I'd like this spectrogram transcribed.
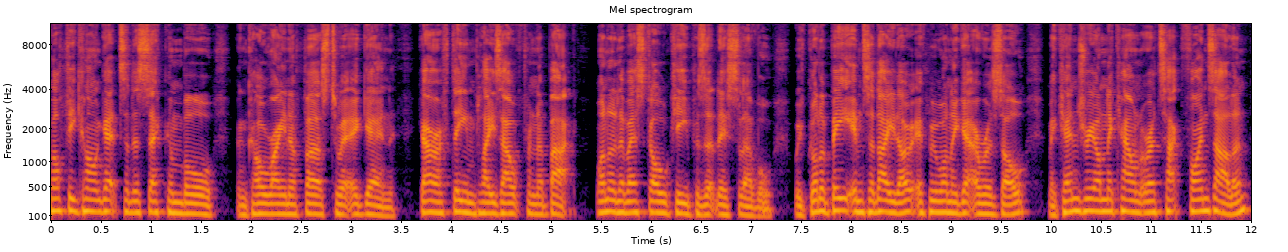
Coffey can't get to the second ball, and Coleraine first to it again. Gareth Dean plays out from the back. One of the best goalkeepers at this level. We've got to beat him today, though, if we want to get a result. McKendry on the counter attack finds Allen,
